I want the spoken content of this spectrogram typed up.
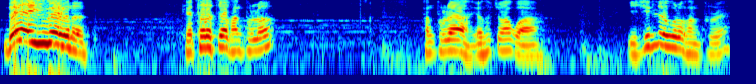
내가 이긴 거야 이거는 개 털었죠 방풀러? 방풀러야 연습 좀 하고 와 이 실력으로 방풀러 해?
